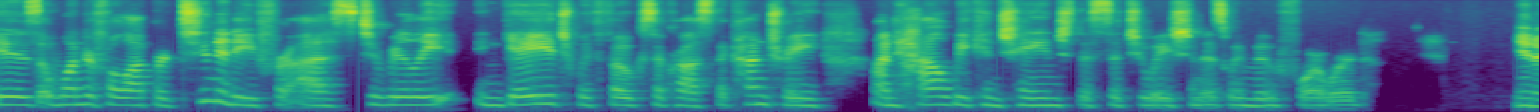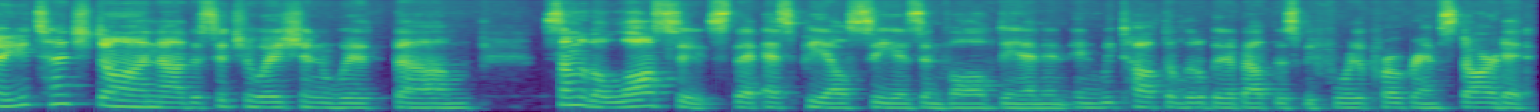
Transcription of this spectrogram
is a wonderful opportunity for us to really engage with folks across the country on how we can change the situation as we move forward. You know, you touched on uh, the situation with um, some of the lawsuits that SPLC is involved in, and, and we talked a little bit about this before the program started.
